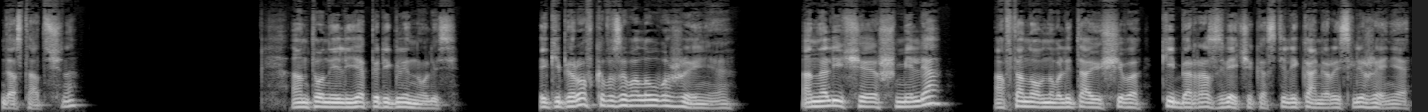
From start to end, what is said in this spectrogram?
Достаточно? Антон и Илья переглянулись. Экипировка вызывала уважение, а наличие шмеля автономного летающего киберразведчика с телекамерой слежения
